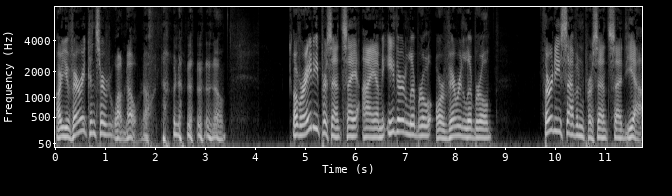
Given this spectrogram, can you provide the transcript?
Are you very conservative? Well, no, no, no, no, no, no, no. Over 80% say I am either liberal or very liberal. 37% said, yeah,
